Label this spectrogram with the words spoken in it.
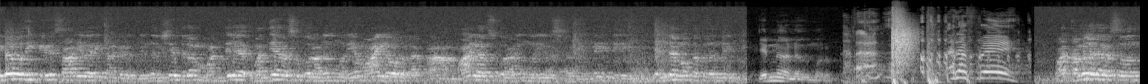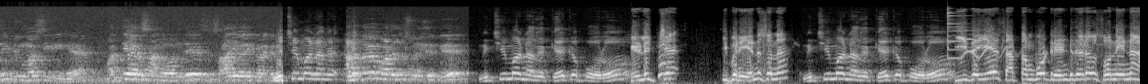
இடஒதுக்கீடு சாதி வாரி கணக்கெடுப்பு இந்த விஷயத்துல மத்திய மத்திய அரசுக்கு ஒரு அணுகுமுறையா மாநில மாநில அரசுக்கு ஒரு அணுகுமுறையா சொல்றீங்க இது? எந்த நோக்கத்துல இருந்து? என்ன அணுகுமுறை? தமிழக அரசு வந்து இப்படி விமர்சிக்கிறீங்க. மத்திய அரசாங்கம் வந்து சாதி வாரி கணக்கு நிச்சயமா நாங்க நடத்தவே மாட்டேன்னு சொல்லியிருக்கு. நிச்சயமா நாங்க கேட்க போறோம். இப்ப நீ என்ன சொன்ன? நிச்சயமா நாங்க கேட்க போறோம். இதையே சத்தம் போட்டு ரெண்டு தடவை சொன்னீங்கன்னா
